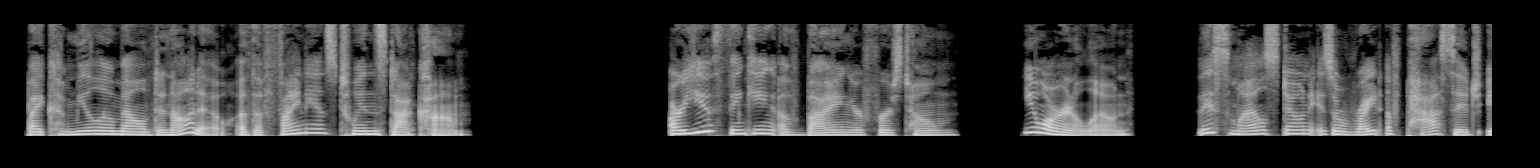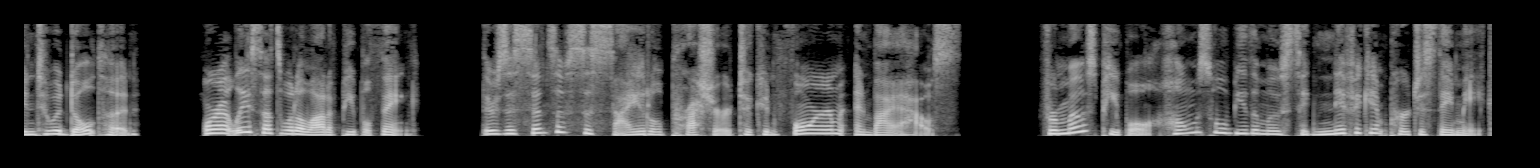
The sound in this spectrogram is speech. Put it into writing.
by Camilo Maldonado of thefinancetwins.com. Are you thinking of buying your first home? You aren't alone. This milestone is a rite of passage into adulthood, or at least that's what a lot of people think. There's a sense of societal pressure to conform and buy a house. For most people, homes will be the most significant purchase they make,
